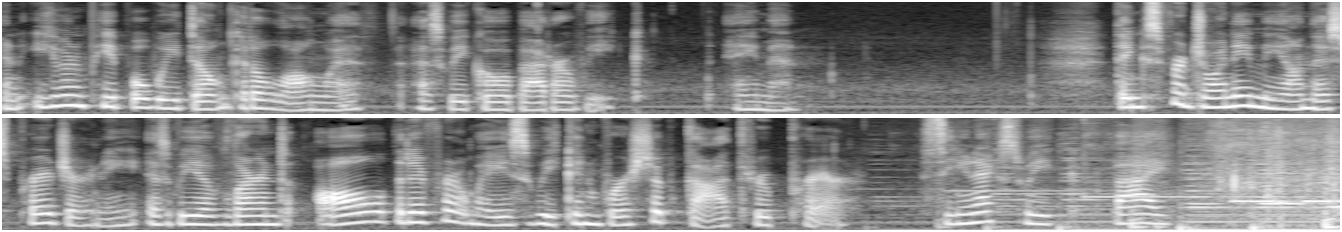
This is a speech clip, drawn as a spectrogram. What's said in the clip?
and even people we don't get along with as we go about our week. Amen. Thanks for joining me on this prayer journey as we have learned all the different ways we can worship God through prayer. See you next week. Bye.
